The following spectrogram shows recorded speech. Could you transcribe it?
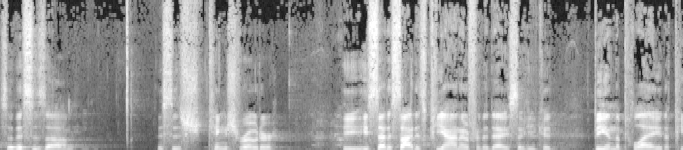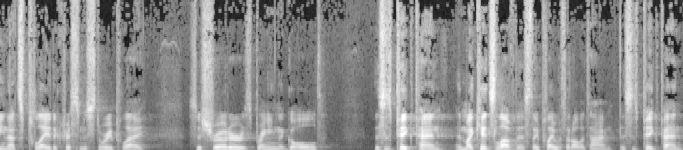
So this is, um, this is King Schroeder. He, he set aside his piano for the day so he could be in the play, the Peanuts play, the Christmas story play. So Schroeder is bringing the gold. This is Pigpen, and my kids love this. They play with it all the time. This is Pigpen.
